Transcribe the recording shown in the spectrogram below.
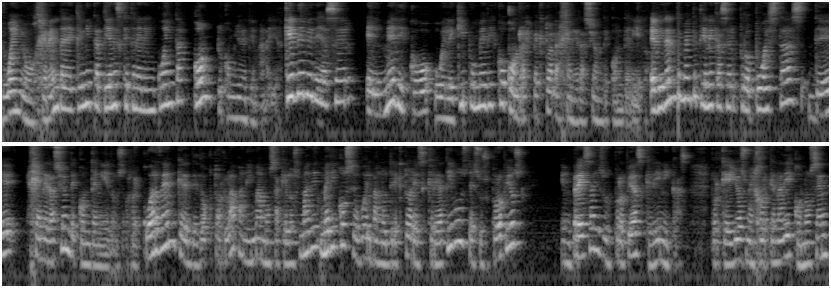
dueño o gerente de clínica, tienes que tener en cuenta con tu Community Manager. ¿Qué debe de hacer el médico o el equipo médico con respecto a la generación de contenido. Evidentemente tiene que hacer propuestas de generación de contenidos. Recuerden que desde Doctor Lab animamos a que los médicos se vuelvan los directores creativos de sus propios empresas y sus propias clínicas, porque ellos mejor que nadie conocen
